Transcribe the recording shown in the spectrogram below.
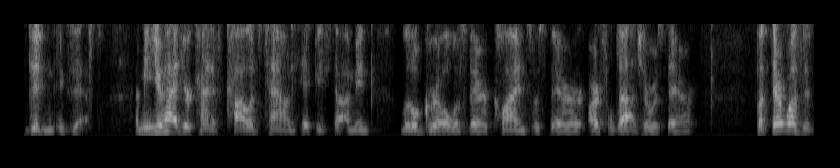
didn't exist. I mean, you had your kind of college town hippie stuff. I mean, Little Grill was there, Kline's was there, Artful Dodger was there, but there wasn't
